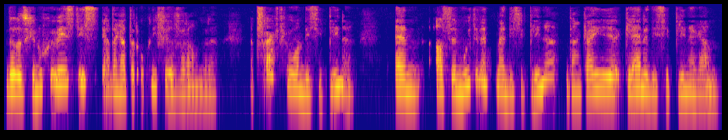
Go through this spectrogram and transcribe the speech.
dat het genoeg geweest is, ja, dan gaat er ook niet veel veranderen. Het vraagt gewoon discipline. En als je moeite hebt met discipline, dan kan je kleine discipline gaan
